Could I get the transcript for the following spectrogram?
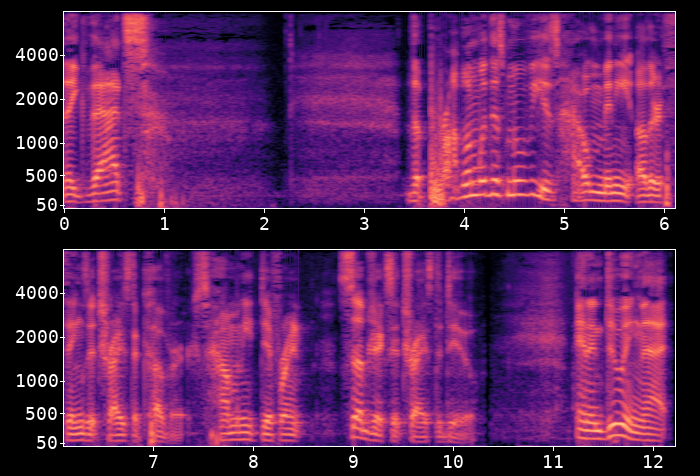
like that's the problem with this movie is how many other things it tries to cover, how many different subjects it tries to do. And in doing that,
